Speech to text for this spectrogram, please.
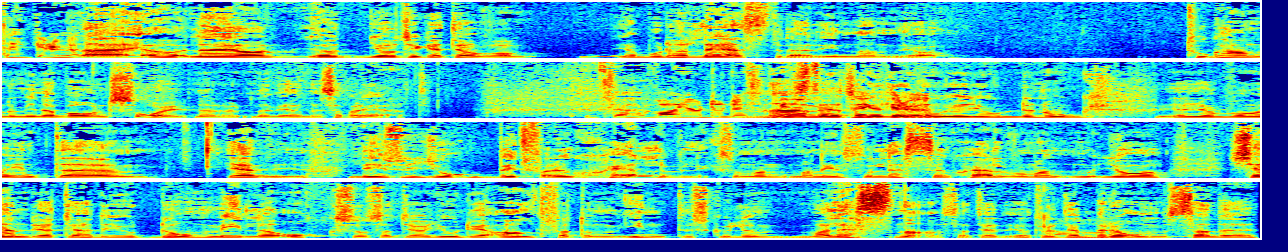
tänker du? Nej, jag, nej jag, jag, jag tycker att jag var... Jag borde ha läst det där innan jag tog hand om mina barns sorg när, när vi hade separerat. För vad gjorde du för Nej, men misstag, jag, tänker jag, du? jag gjorde nog... Jag, jag var inte... Jag, det är så jobbigt för en själv. Liksom. Man, man är så ledsen själv. Och man, jag kände ju att jag hade gjort dem illa också. Så att jag gjorde ju allt för att de inte skulle vara ledsna. Så att jag, jag tror att jag Ja. bromsade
